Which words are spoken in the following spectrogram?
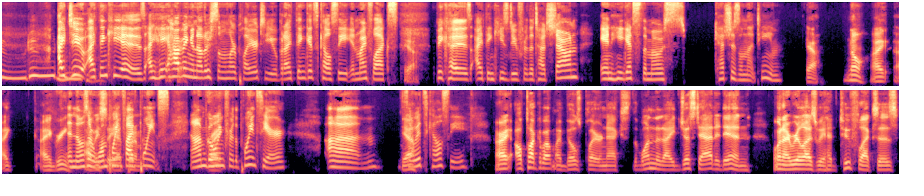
I do. I think he is. I hate Okay. having another similar player to you, but I think it's Kelce in my flex. Yeah. Because I think he's due for the touchdown and he gets the most catches on that team. Yeah. No, I I I agree. And those are Obviously, put 1.5 points. And I'm going Right. for the points here. Um Yeah. so it's Kelce. All right, I'll talk about my Bills player next. The one that I just added in when I realized we had two flexes,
